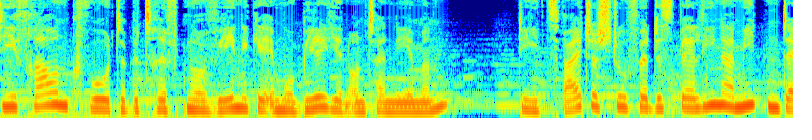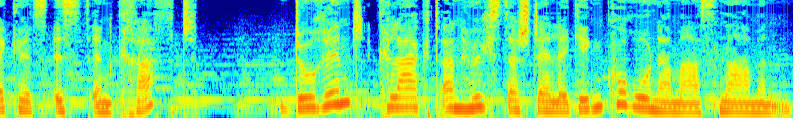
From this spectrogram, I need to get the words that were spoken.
Die Frauenquote betrifft nur wenige Immobilienunternehmen. Die zweite Stufe des Berliner Mietendeckels ist in Kraft. Dorinth klagt an höchster Stelle gegen Corona-Maßnahmen.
